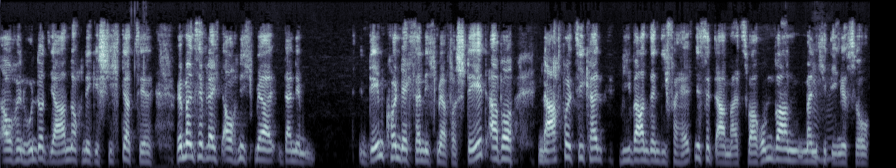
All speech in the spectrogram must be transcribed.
auch in 100 Jahren noch eine Geschichte erzählt. Wenn man sie vielleicht auch nicht mehr dann im in dem Kontext dann nicht mehr versteht, aber nachvollziehen kann, wie waren denn die Verhältnisse damals, warum waren manche mhm. Dinge so.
